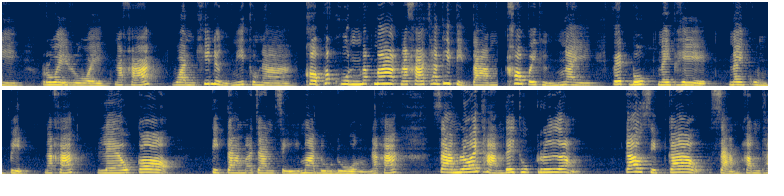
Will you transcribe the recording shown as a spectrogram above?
ดีรวยรวยๆนะคะ วันที่ 1 มิถุนา ขอบพระคุณมาก ๆ นะคะ ท่านที่ติดตามเข้าไปถึงใน Facebook ในเพจ ในกลุ่มปิดนะคะ แล้วก็ติดตามอาจารย์สีมาดูดวงนะคะ 300 ถามได้ทุกเรื่อง 99 3 คำถ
